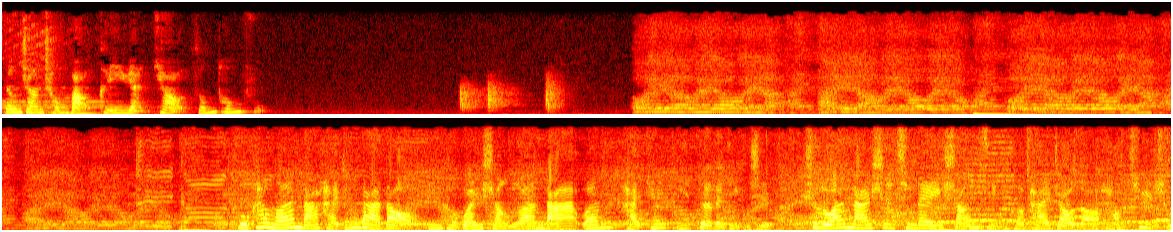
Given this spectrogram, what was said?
登上城堡可以远眺总统府。俯瞰罗安达海滨大道，并可观赏罗安达湾海天一色的景致，是罗安达市区内赏景和拍照的好去处。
